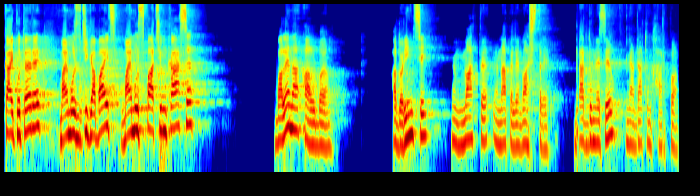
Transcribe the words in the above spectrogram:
Că ai putere? Mai mulți gigabytes? Mai mult spațiu în casă? Balena albă a dorinței înnoată în apele noastre, dar Dumnezeu ne-a dat un harpon.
